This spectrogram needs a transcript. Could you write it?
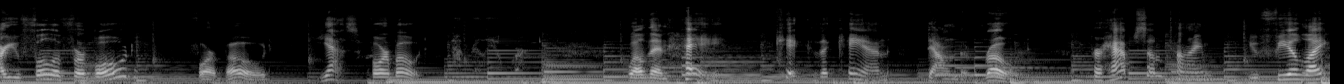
Are you full of forebode? Forebode? Yes, forebode. Not really a word. Well, then, hey, kick the can down the road. Perhaps sometime you feel like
